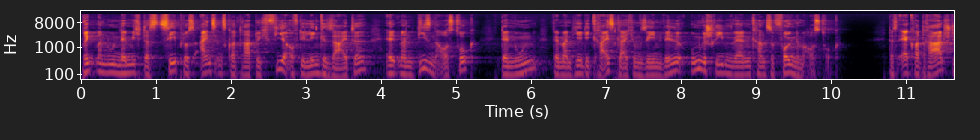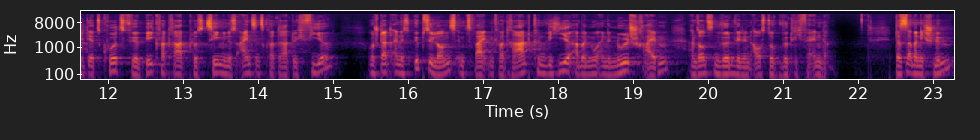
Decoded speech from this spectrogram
Bringt man nun nämlich das c plus 1 ins Quadrat durch 4 auf die linke Seite, erhält man diesen Ausdruck, der nun, wenn man hier die Kreisgleichung sehen will, umgeschrieben werden kann zu folgendem Ausdruck. Das r steht jetzt kurz für b plus c minus 1 ins Quadrat durch 4 und statt eines y im zweiten Quadrat können wir hier aber nur eine 0 schreiben, ansonsten würden wir den Ausdruck wirklich verändern. Das ist aber nicht schlimm,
